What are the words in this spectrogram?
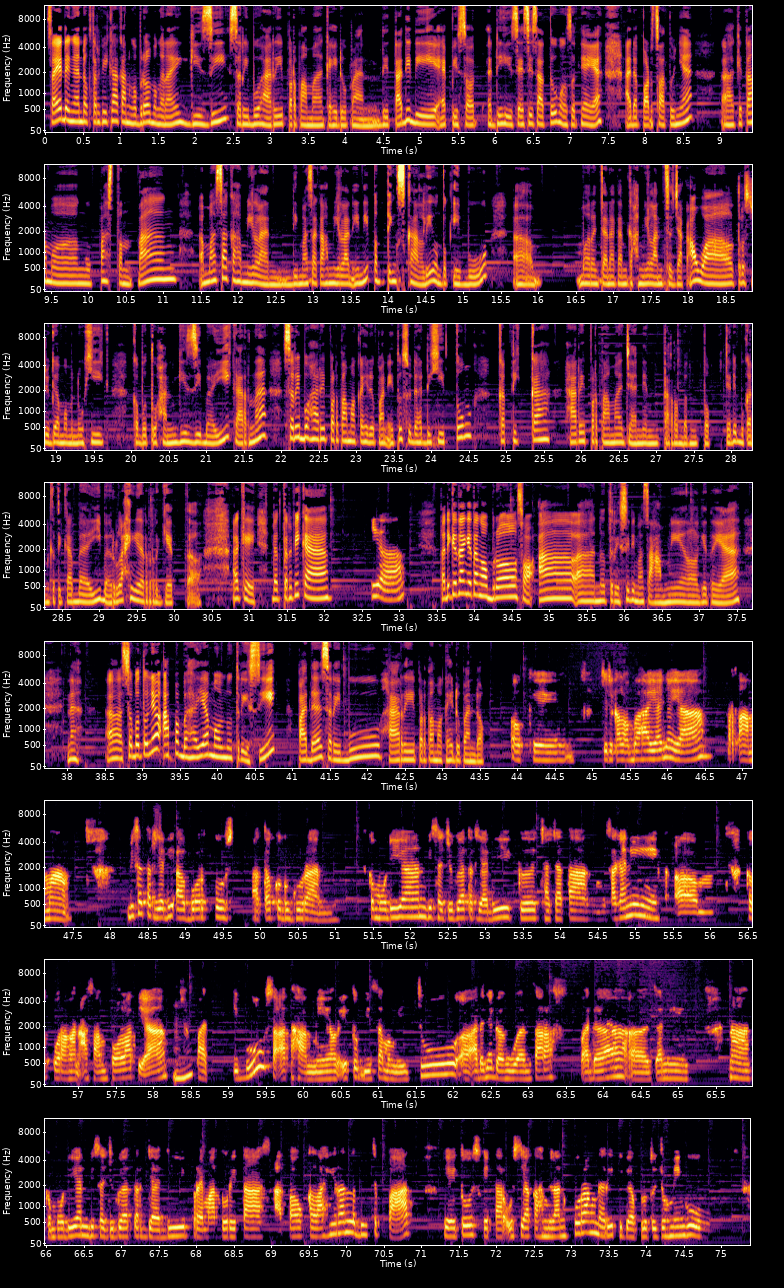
Saya dengan Dr. Vika akan ngobrol mengenai gizi seribu hari pertama kehidupan. Di, tadi di episode eh, di sesi satu maksudnya ya, ada part satunya eh, kita mengupas tentang eh, masa kehamilan. Di masa kehamilan ini penting sekali untuk ibu merencanakan kehamilan sejak awal, terus juga memenuhi kebutuhan gizi bayi karena seribu hari pertama kehidupan itu sudah dihitung ketika hari pertama janin terbentuk. Jadi bukan ketika bayi baru lahir gitu. Oke, Dokter Vika. Iya. Tadi kita kita ngobrol soal uh, nutrisi di masa hamil gitu ya. Nah, uh, sebetulnya apa bahaya malnutrisi pada seribu hari pertama kehidupan dok? Oke, jadi kalau bahayanya ya, pertama bisa terjadi abortus atau keguguran. Kemudian bisa juga terjadi kecacatan. Misalnya nih em, kekurangan asam folat ya. Mhm. Pada ibu saat hamil itu bisa memicu eh, adanya gangguan saraf pada eh, janin. Nah, kemudian bisa juga terjadi prematuritas atau kelahiran lebih cepat yaitu sekitar usia kehamilan kurang dari 37 minggu.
